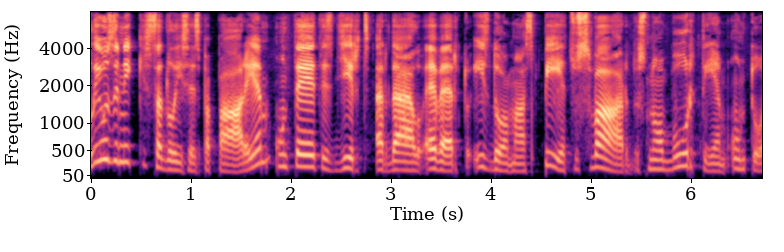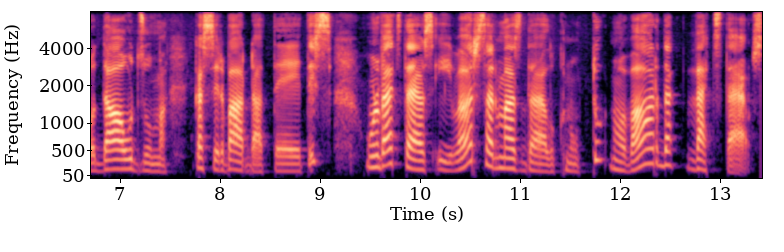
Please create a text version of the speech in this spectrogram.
Līuziniki sadalīsies pa pāriem, un tētis ģirts ar dēlu Evertu izdomās piecus vārdus no burtiem un to daudzuma, kas ir vārdā tētis, un vectēvs Ivars ar mazdēlu Knutu no vārda vectēvs.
